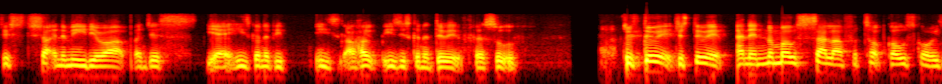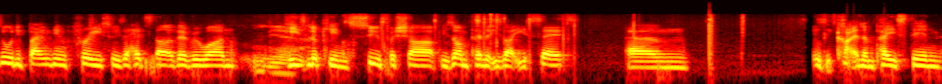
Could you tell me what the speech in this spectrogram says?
just shutting the media up and just yeah. He's going to be. He's. I hope he's just going to do it for sort of just do it, just do it. And then the most Salah for top goal scorer. He's already banged in three, so he's a head start of everyone. yeah. He's looking super sharp. He's on penalties, like you said. Um, he'll be cutting and pasting.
